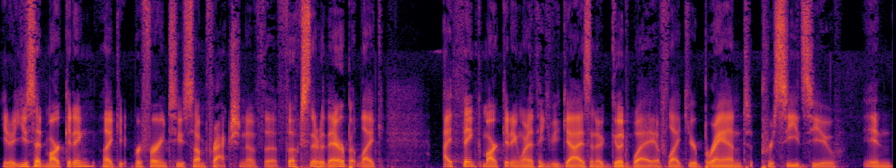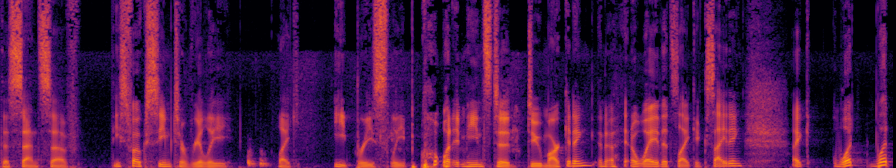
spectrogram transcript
you know, you said marketing, like referring to some fraction of the folks that are there, but like I think marketing when I think of you guys in a good way of like your brand precedes you in the sense of these folks seem to really like eat, breathe, sleep what it means to do marketing in a, in a way that's like exciting. Like what what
